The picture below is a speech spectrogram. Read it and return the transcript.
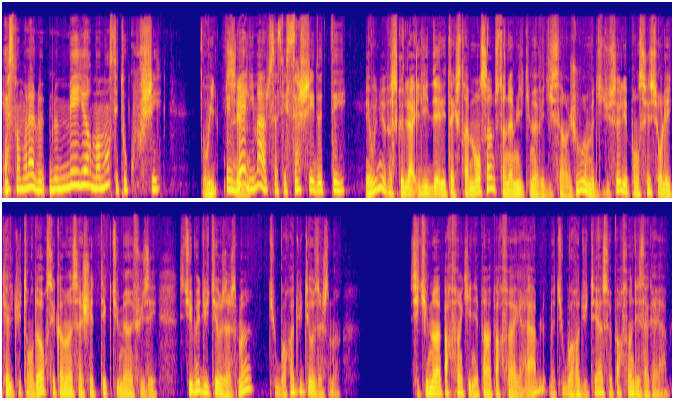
Et à ce moment-là, le, meilleur moment, c'est au coucher. Oui. C'est une belle image, ça, ces sachets de thé. Mais oui, mais parce que l'idée, elle est extrêmement simple. C'est un ami qui m'avait dit ça un jour. Il me dit, tu sais, les pensées sur lesquelles tu t'endors, c'est comme un sachet de thé que tu mets infusé. Si tu mets du thé aux jasmin, tu boiras du thé aux jasmin. Si tu mets un parfum qui n'est pas un parfum agréable, bah, tu boiras du thé à ce parfum désagréable.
